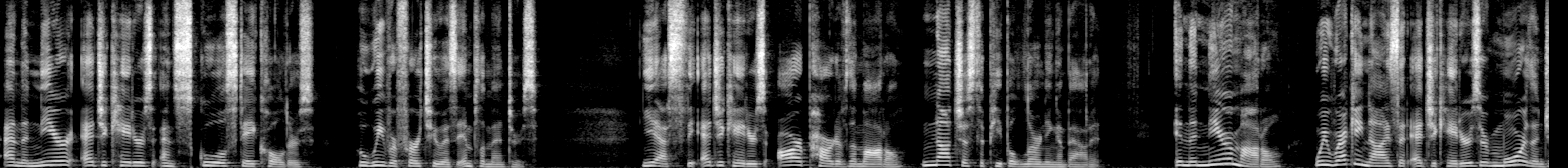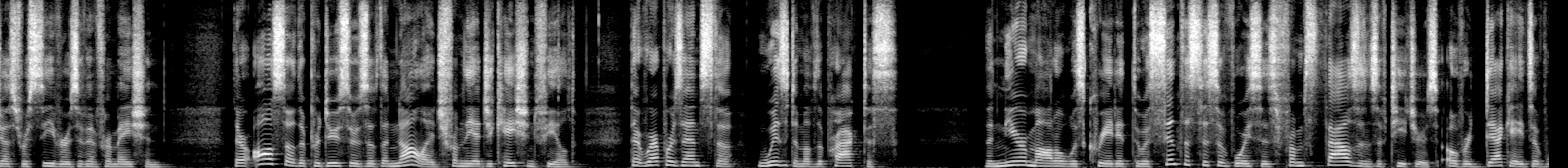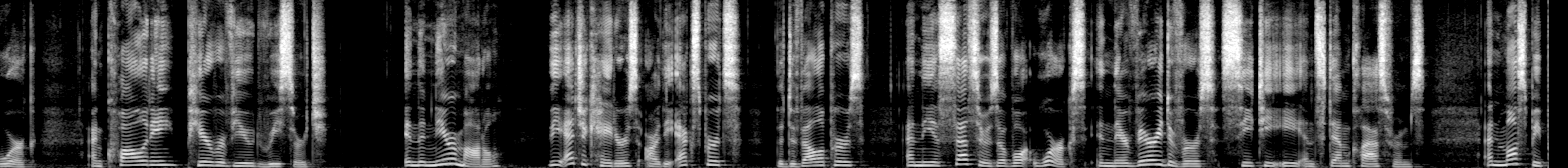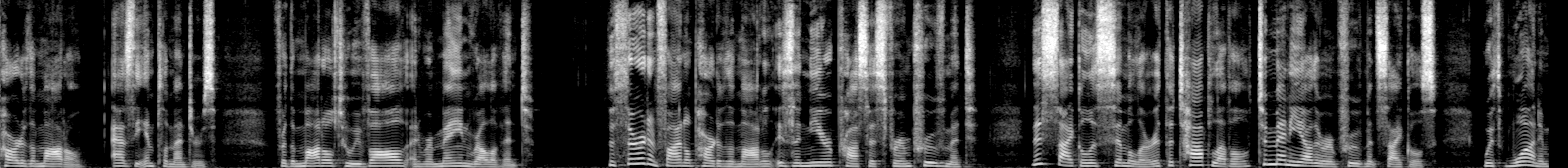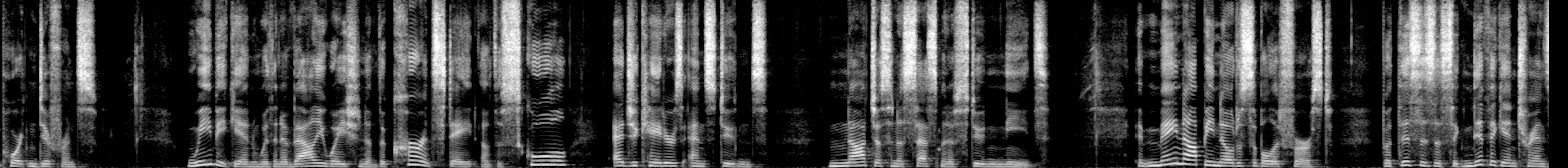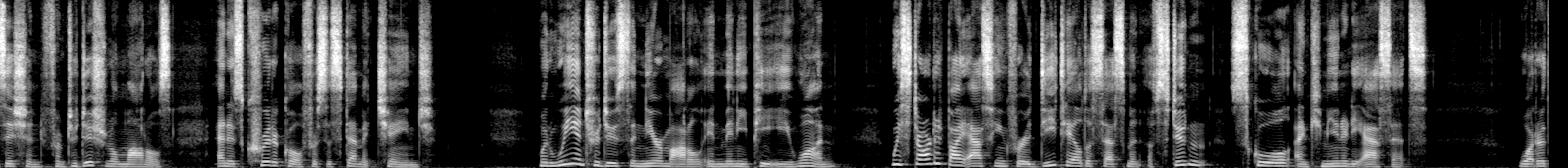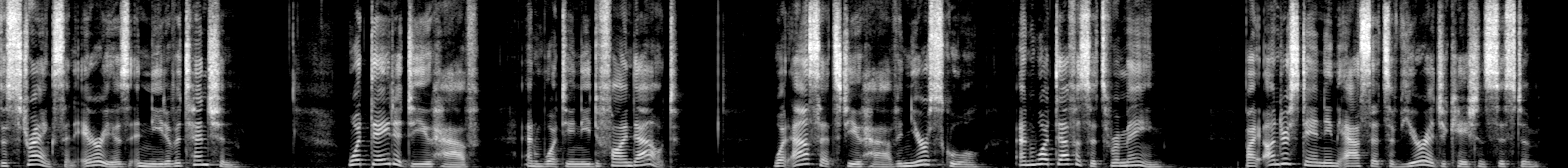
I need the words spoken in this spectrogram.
and the NEAR educators and school stakeholders, who we refer to as implementers. Yes, the educators are part of the model, not just the people learning about it. In the NEAR model, we recognize that educators are more than just receivers of information. They're also the producers of the knowledge from the education field that represents the wisdom of the practice. The NEAR model was created through a synthesis of voices from thousands of teachers over decades of work and quality, peer-reviewed research. In the NEAR model, the educators are the experts, the developers, and the assessors of what works in their very diverse CTE and STEM classrooms, and must be part of the model, as the implementers, for the model to evolve and remain relevant. The third and final part of the model is the NEAR process for improvement. This cycle is similar at the top level to many other improvement cycles, with one important difference. We begin with an evaluation of the current state of the school, educators, and students, not just an assessment of student needs. It may not be noticeable at first, but this is a significant transition from traditional models and is critical for systemic change. When we introduced the NEAR model in Mini PE1, we started by asking for a detailed assessment of student, school, and community assets. What are the strengths and areas in need of attention? What data do you have, and what do you need to find out? What assets do you have in your school, and what deficits remain? By understanding the assets of your education system,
